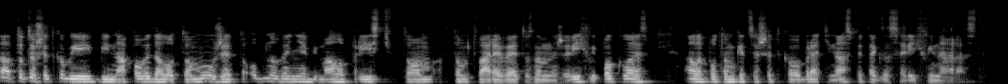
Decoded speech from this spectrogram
No a toto všetko by, by napovedalo tomu, že to obnovenie by malo prísť v tom, v tom tvare V, to znamená, že rýchly pokles, ale potom, keď sa všetko obráti naspäť, tak zase rýchly nárast.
